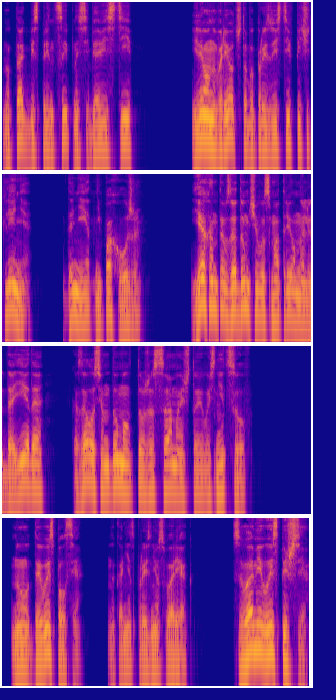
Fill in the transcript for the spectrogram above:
Но так беспринципно себя вести... Или он врет, чтобы произвести впечатление? Да нет, не похоже. Яхонтов задумчиво смотрел на людоеда. Казалось, он думал то же самое, что и Васнецов. «Ну, ты выспался?» — наконец произнес варяг. «С вами выспишься»,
